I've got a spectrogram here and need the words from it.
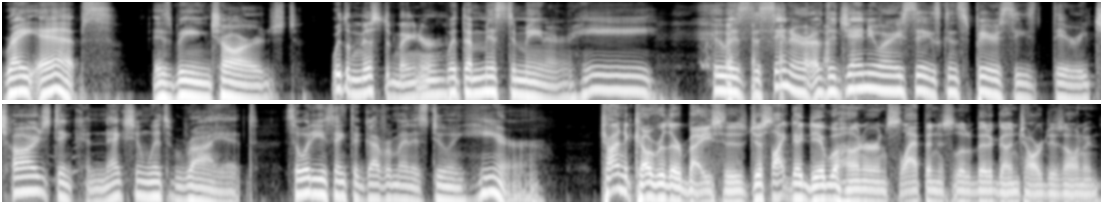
Ray Epps is being charged With a misdemeanor, with a misdemeanor. He, who is the center of the January 6th conspiracy theory, charged in connection with riot. So, what do you think the government is doing here? Trying to cover their bases, just like they did with Hunter and slapping this little bit of gun charges on him.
